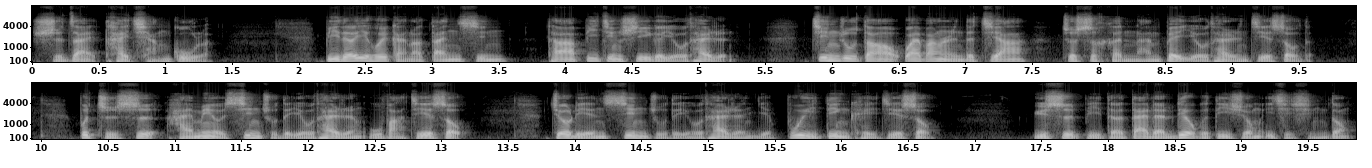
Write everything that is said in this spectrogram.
实在太强固了。彼得也会感到担心，他毕竟是一个犹太人，进入到外邦人的家，这是很难被犹太人接受的。不只是还没有信主的犹太人无法接受，就连信主的犹太人也不一定可以接受。于是彼得带了六个弟兄一起行动，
